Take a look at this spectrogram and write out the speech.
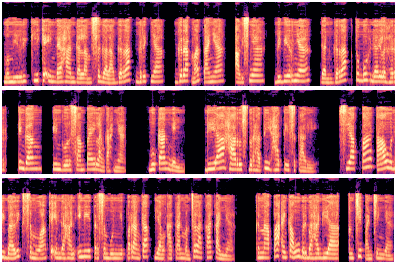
memiliki keindahan dalam segala gerak-geriknya, gerak matanya, alisnya, bibirnya, dan gerak tubuh dari leher, pinggang, pinggul sampai langkahnya. Bukan main. Dia harus berhati-hati sekali. Siapa tahu di balik semua keindahan ini tersembunyi perangkap yang akan mencelakakannya. Kenapa engkau berbahagia, enci pancingnya?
